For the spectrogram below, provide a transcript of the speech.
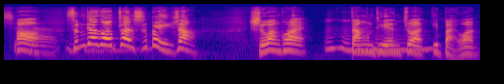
哦。什么叫做赚十倍以上？十万块当天赚一百万，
